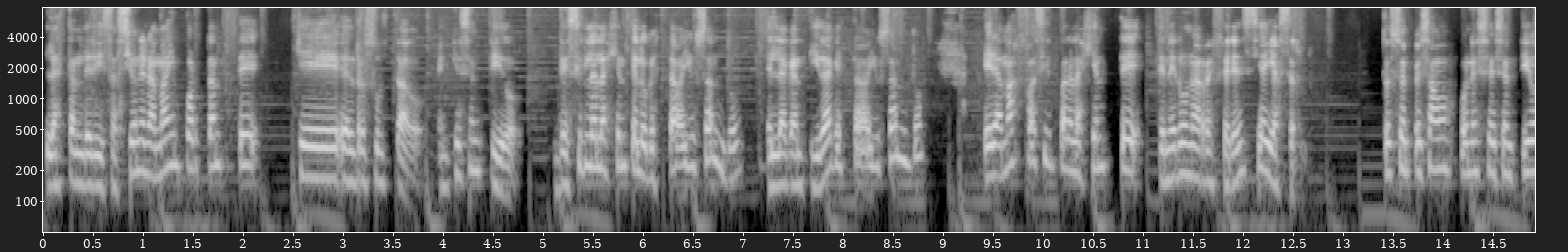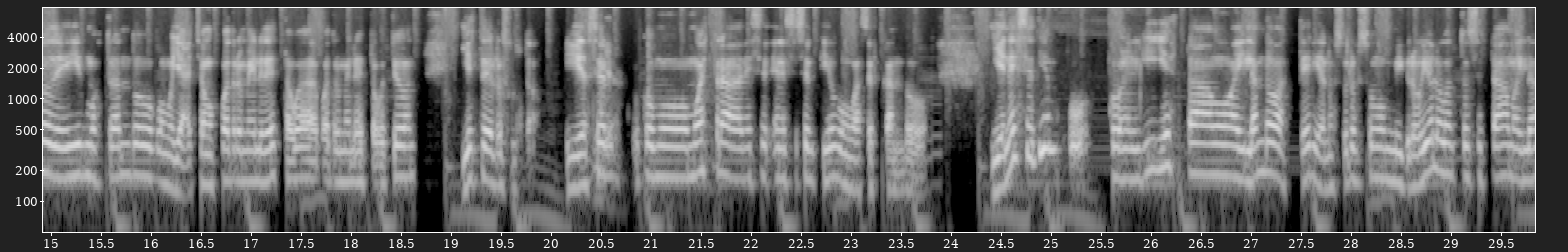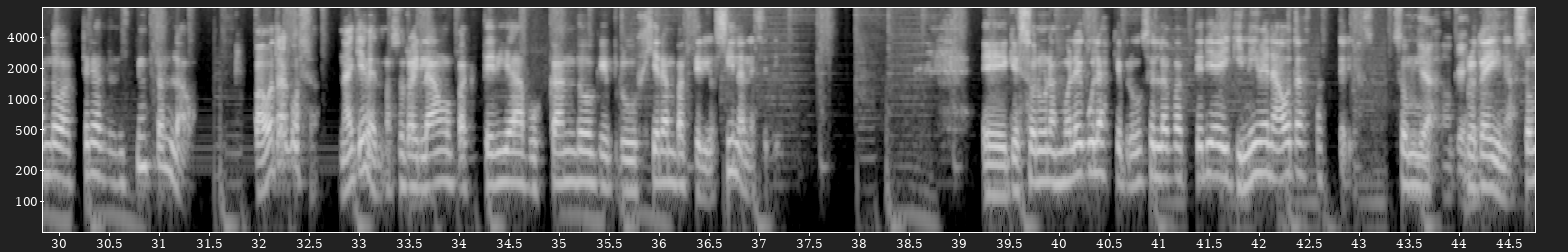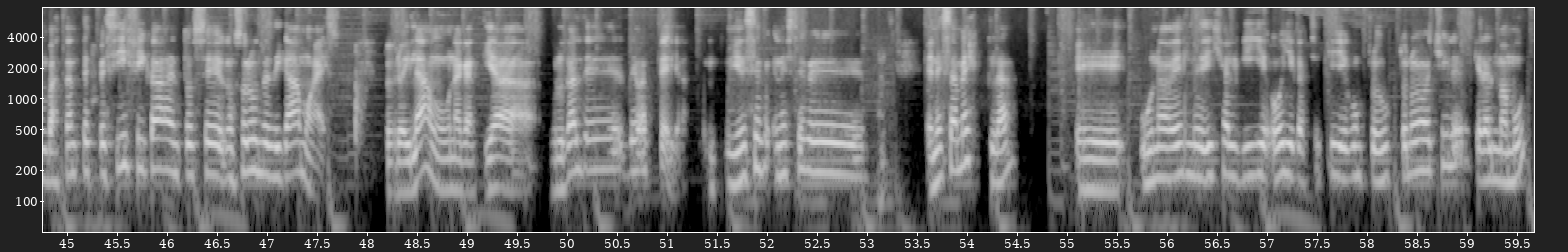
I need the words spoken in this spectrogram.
la estandarización era más importante que el resultado. ¿En qué sentido? Decirle a la gente lo que estaba usando, en la cantidad que estaba usando, era más fácil para la gente tener una referencia y hacerlo. Entonces empezamos con ese sentido de ir mostrando como ya, echamos 4 ml de esta weá, 4 ml de esta cuestión, y este es el resultado. Y hacer como muestra en ese, en ese sentido, como acercando. Y en ese tiempo, con el Guille estábamos aislando bacterias. Nosotros somos microbiólogos, entonces estábamos aislando bacterias de distintos lados. Para otra cosa, nada que ver. Nosotros aislábamos bacterias buscando que produjeran bacteriocina en ese tiempo. Eh, que son unas moléculas que producen las bacterias y que inhiben a otras bacterias. Son proteínas, son bastante específicas, entonces nosotros nos dedicábamos a eso. Pero aislamos una cantidad brutal de, de bacterias. Y en, ese, en, ese, en esa mezcla, eh, una vez le dije al Guille, oye, caché que llegó un producto nuevo a Chile, que era el mamut.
